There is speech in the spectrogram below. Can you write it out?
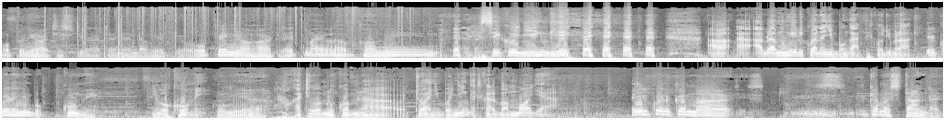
Open your heart, sijui hata inaenda vipi. Open your heart, let my love come in. siku nyingi Ah, ah, hii ilikuwa na nyimbo ngapi kwa ujumla yake? Ilikuwa na nyimbo kumi nyimbo kumi kumi, yeah. wakati huo mlikuwa mnatoa nyimbo nyingi katika albamu moja ilikuwa ni kama kama standard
